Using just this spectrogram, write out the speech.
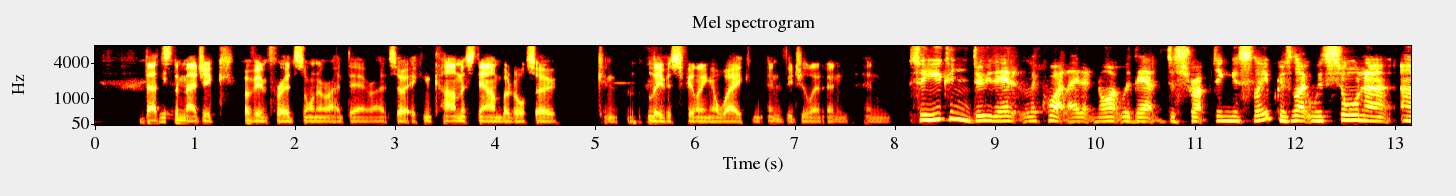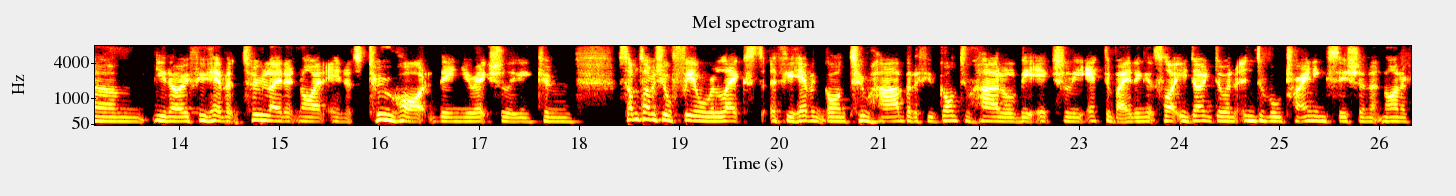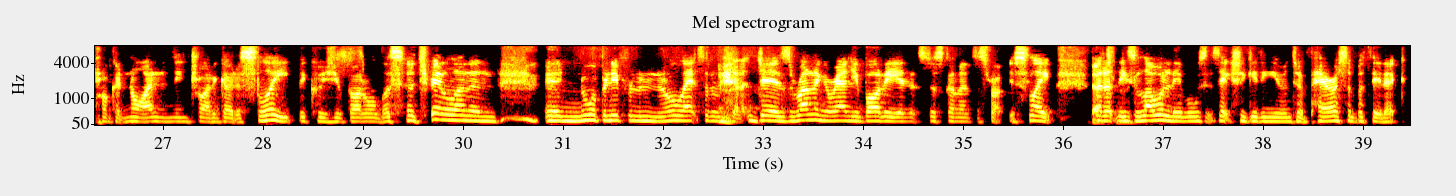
That's Yeah. the magic of infrared sauna right there, right? So it can calm us down, but also can leave us feeling awake and, and vigilant and and so you can do that quite late at night without disrupting your sleep? Because like with sauna um you know if you have it too late at night and it's too hot then you actually can sometimes you'll feel relaxed if you haven't gone too hard but if you've gone too hard it'll be actually activating. It's like you don't do an interval training session at nine o'clock at night and then try to go to sleep because you've got all this adrenaline and and norepinephrine and all that sort of jazz running around your body and it's just going to disrupt your sleep That's but at right. these lower levels it's actually getting you into a parasympathetic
